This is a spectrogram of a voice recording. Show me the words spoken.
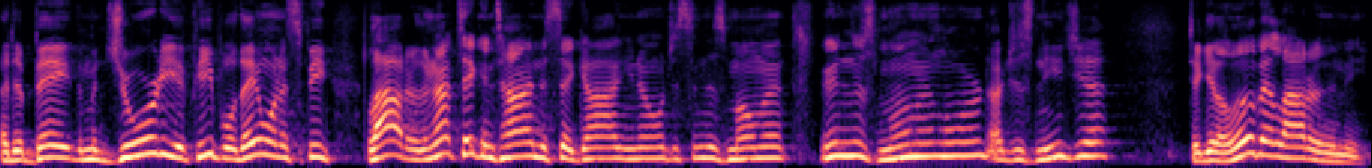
a debate, the majority of people, they want to speak louder. They're not taking time to say, God, you know, just in this moment, in this moment, Lord, I just need you to get a little bit louder than me.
